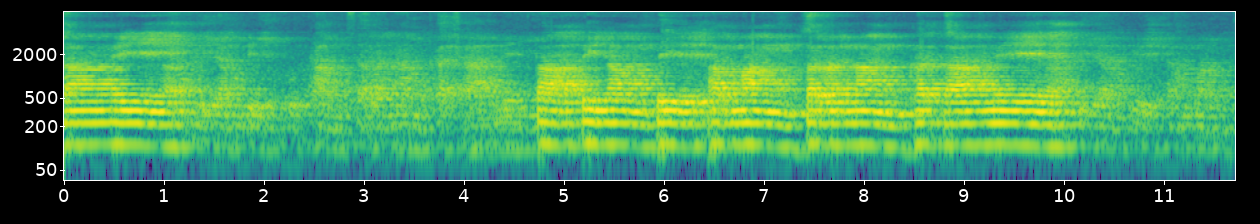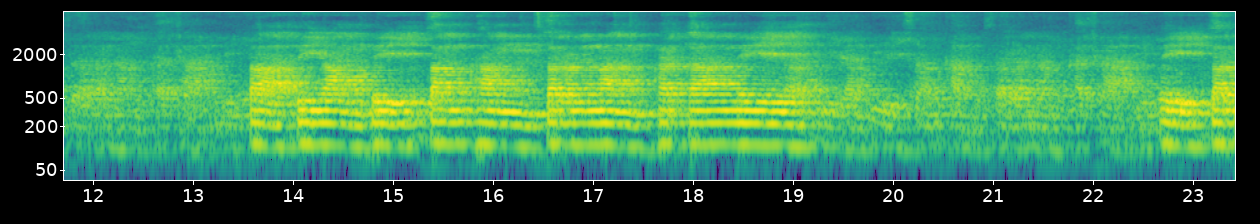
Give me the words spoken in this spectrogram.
ฉามิตาติยมปิธัมมังสรณังคัจฉามิตาติยมปิสังฆังสรณังคัจฉามิ ติสร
